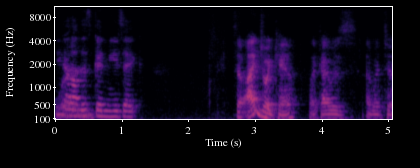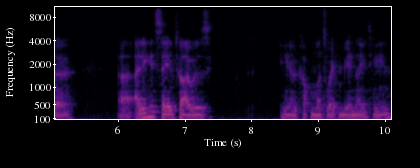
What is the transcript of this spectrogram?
You got all this good music. So I enjoyed camp. Like I was, I went to, uh, I didn't get saved till I was, you know, a couple months away from being 19,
